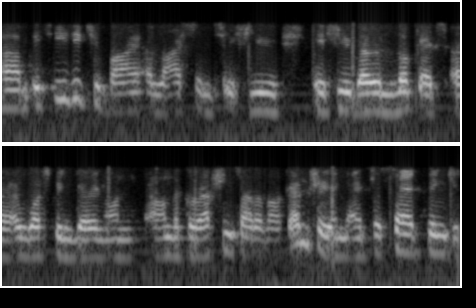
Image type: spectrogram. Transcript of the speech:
Um, it's easy to buy a license if you if you go and look at uh, what's been going on on the corruption side of our country, and it's a sad thing to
